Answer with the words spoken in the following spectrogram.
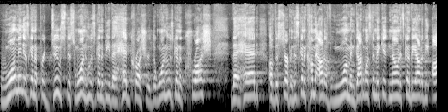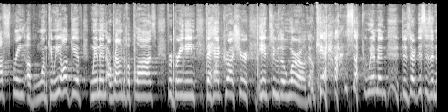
Woman is going to produce this one who is going to be the head crusher, the one who's going to crush the head of the serpent. This is going to come out of woman. God wants to make it known. It's going to be out of the offspring of woman. Can we all give women a round of applause for bringing the head crusher into the world? Okay? it's like women deserve this is an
